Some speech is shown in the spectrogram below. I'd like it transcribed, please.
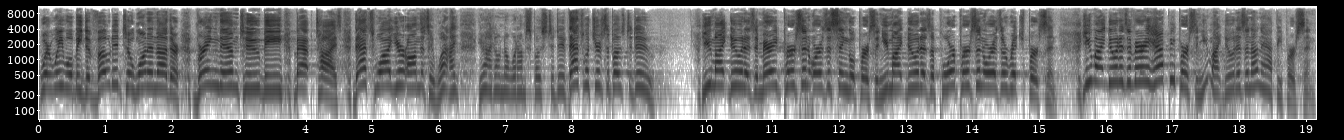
where we will be devoted to one another. Bring them to be baptized. That's why you're on this. Say, what? I, you know, I don't know what I'm supposed to do. That's what you're supposed to do. You might do it as a married person or as a single person. You might do it as a poor person or as a rich person. You might do it as a very happy person. You might do it as an unhappy person.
